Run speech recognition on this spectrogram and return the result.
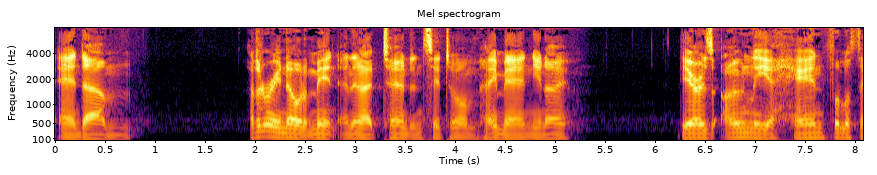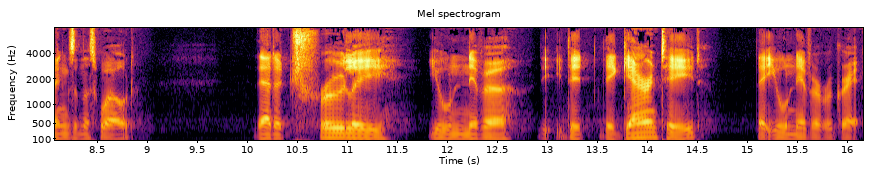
And um, I didn't really know what it meant. And then I turned and said to him, Hey, man, you know, there is only a handful of things in this world that are truly, you'll never, they're, they're guaranteed that you'll never regret.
